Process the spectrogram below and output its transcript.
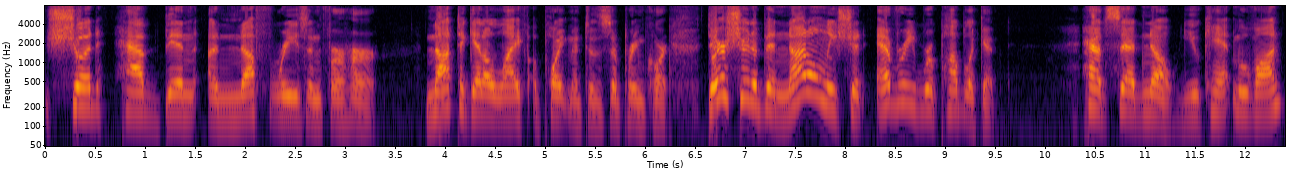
should have been enough reason for her not to get a life appointment to the Supreme Court. There should have been, not only should every Republican have said, no, you can't move on,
